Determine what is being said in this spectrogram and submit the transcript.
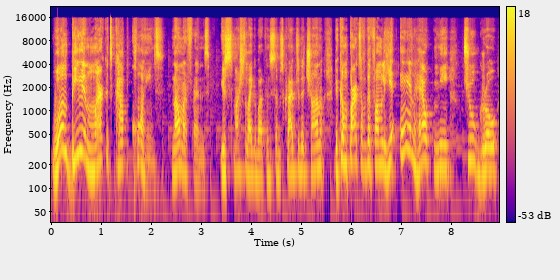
1 billion market cap coins. Now, my friends, you smash the like button, subscribe to the channel, become part of the family here, and help me to grow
